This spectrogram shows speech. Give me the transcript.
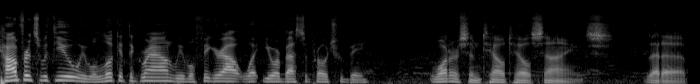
conference with you. We will look at the ground. We will figure out what your best approach would be. What are some telltale signs that a,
